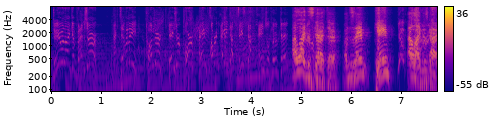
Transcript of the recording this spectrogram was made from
Do you like adventure? Activity? Wonder? Danger? Horror? Pain? Suffering? Agony? Death? Disease? Death? Angel food cake? I like this character. What's his name? Caine? You I like this guy.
